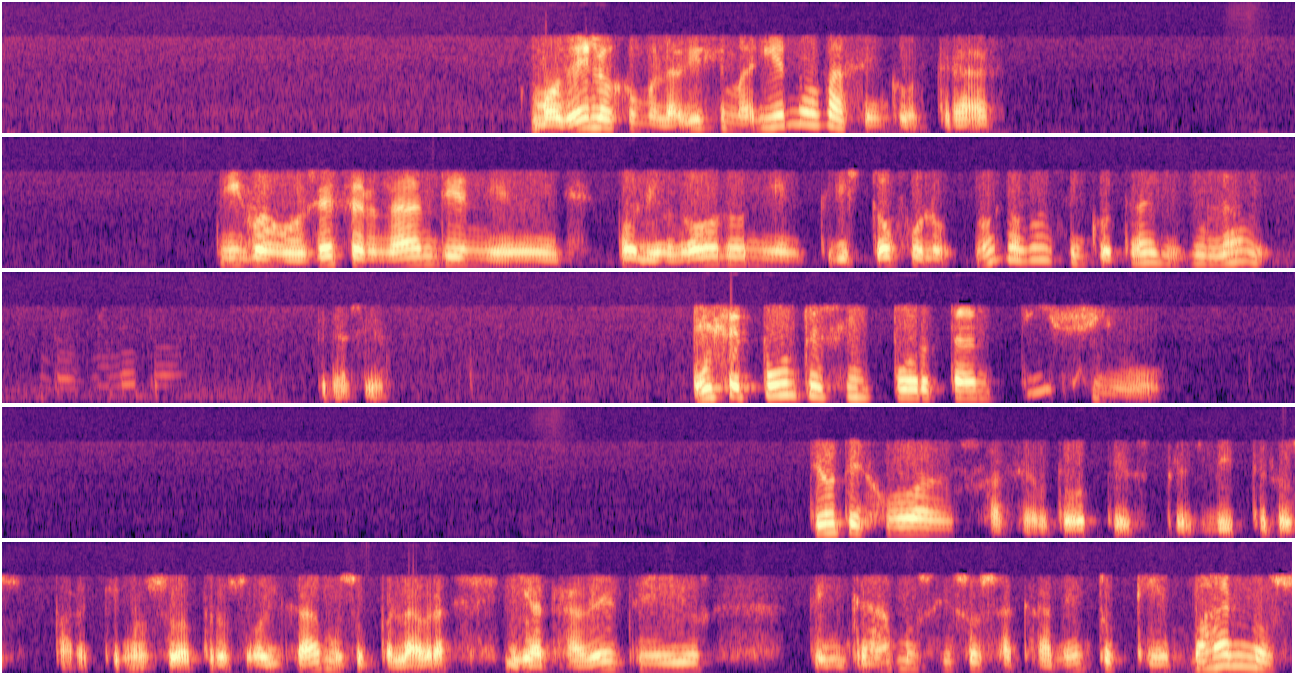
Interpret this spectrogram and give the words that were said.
Modelo como la Virgen María no vas a encontrar. Ni Juan José Fernández, ni en Poliodoro, ni en Cristóforo. No lo vas a encontrar en ningún lado. Gracias. Ese punto es importantísimo. Dios dejó a sacerdotes, presbíteros, para que nosotros oigamos su palabra y a través de ellos tengamos esos sacramentos que más nos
